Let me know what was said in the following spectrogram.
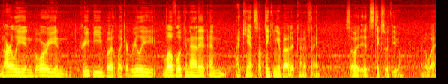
gnarly and gory and creepy but like I really love looking at it and I can't stop thinking about it kind of thing so it, it sticks with you in a way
